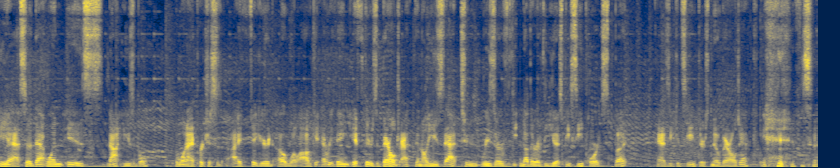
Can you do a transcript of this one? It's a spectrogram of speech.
Yeah, so that one is not usable. When I purchased it, I figured, oh, well, I'll get everything. If there's a barrel jack, then I'll use that to reserve the, another of the USB C ports. But as you can see, there's no barrel jack. so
